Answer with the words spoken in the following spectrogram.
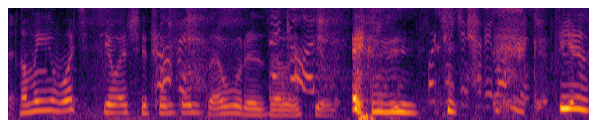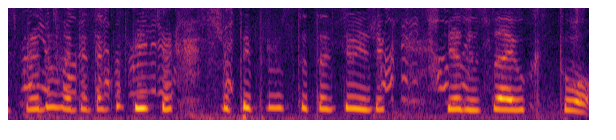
Ну, Та мені в очі ті ваші тонтунці аури залетіли. П'єс, придумати таку пісню, що ти просто танцюєш, як я не знаю хто.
